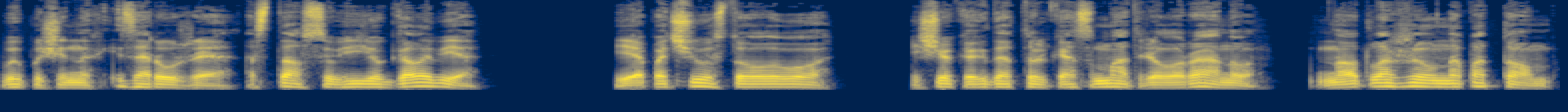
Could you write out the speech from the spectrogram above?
выпущенных из оружия, остался в ее голове. Я почувствовал его, еще когда только осматривал рану, но отложил на потом.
